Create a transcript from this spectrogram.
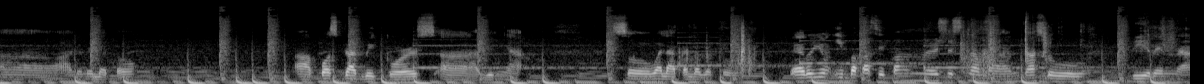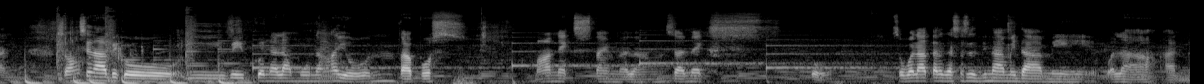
uh, ano nila to, uh, postgraduate course, uh, yun nga. So, wala talaga to. Pero yung iba kasi pang nurses naman, kaso di rin na. So, ang sinabi ko, i-wave ko na lang muna ngayon. Tapos, mga next time na lang. Sa next ko. So, wala talaga sa dinami-dami. Wala, ano.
